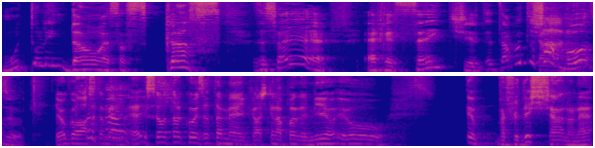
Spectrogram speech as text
muito lindão essas cãs. Isso aí é, é recente, tá muito Cara, charmoso. Eu gosto também. É, isso é outra coisa também, que eu acho que na pandemia eu, eu, eu fui deixando, né?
